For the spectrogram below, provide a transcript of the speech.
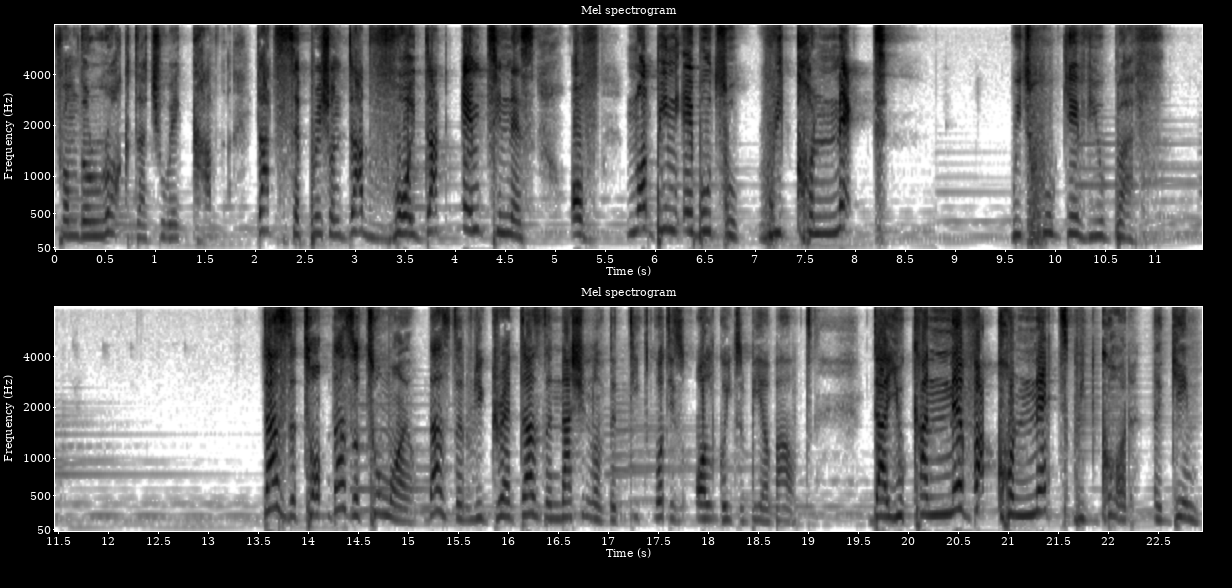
From the rock that you were carved. That separation, that void, that emptiness of not being able to reconnect with who gave you birth. That's the top, that's the turmoil, that's the regret, that's the gnashing of the teeth, what is all going to be about. That you can never connect with God again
